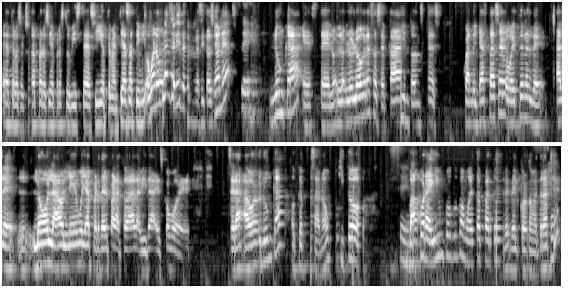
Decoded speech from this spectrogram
heterosexual, pero siempre estuviste así o te mentías a ti mismo, o bueno, una serie de situaciones, nunca este, lo, logras aceptar y entonces cuando ya estás en el de, chale, Lola o le voy a perder para toda la vida, es como de, ¿será ahora o nunca? ¿O qué pasa, no? Un poquito ¿Va por ahí un poco como esta parte del cortometraje?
